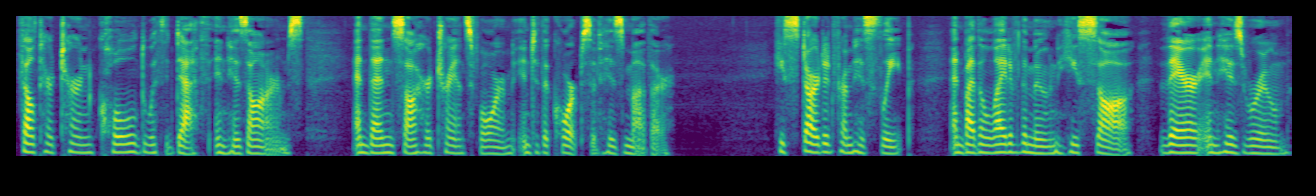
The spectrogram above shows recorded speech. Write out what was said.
felt her turn cold with death in his arms, and then saw her transform into the corpse of his mother. He started from his sleep, and by the light of the moon he saw, there in his room,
